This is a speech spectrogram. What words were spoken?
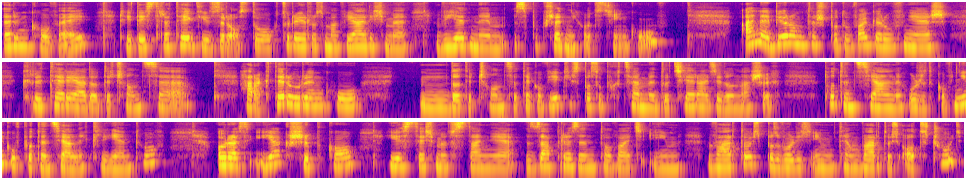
rynkowej, czyli tej strategii wzrostu, o której rozmawialiśmy w jednym z poprzednich odcinków, ale biorą też pod uwagę również kryteria dotyczące charakteru rynku, dotyczące tego, w jaki sposób chcemy docierać do naszych potencjalnych użytkowników, potencjalnych klientów oraz jak szybko jesteśmy w stanie zaprezentować im wartość, pozwolić im tę wartość odczuć,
